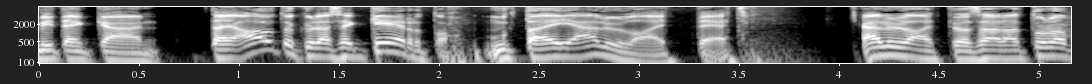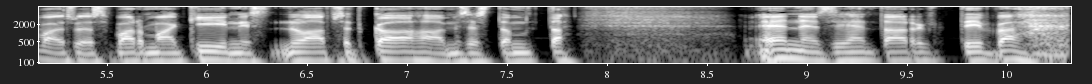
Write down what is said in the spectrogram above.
mitenkään, tai auto kyllä sen kerto, mutta ei älylaitteet. Älylaitteilla saadaan tulevaisuudessa varmaan kiinni lapset kaahaamisesta, mutta ennen siihen tarvittiin vähän,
